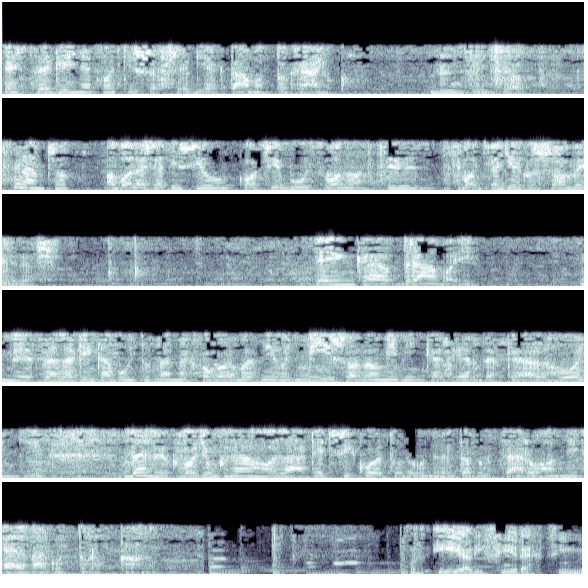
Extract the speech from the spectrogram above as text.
és szegények vagy kisebbségiek támadtak rájuk. Bűntény kell. Nem csak. A baleset is jó, kocsi, busz, vonat, tűz, vagy a gyilkosság. A véres. Inkább drámai. Nézve leginkább úgy tudnám megfogalmazni, hogy mi is az, ami minket érdekel, hogy vevők vagyunk rá, ha lát egy sikoltozó nőt az utcán rohanni elvágott torokkal. Az Éjjeli Féreg című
